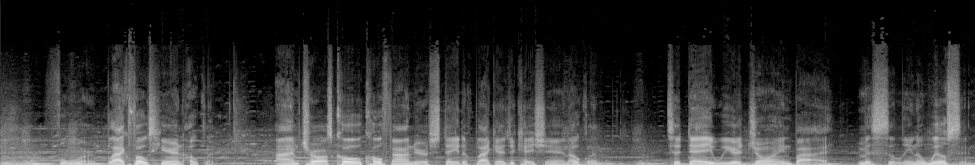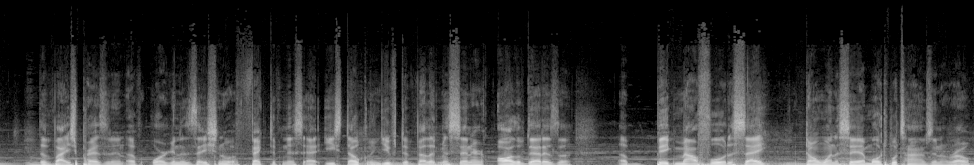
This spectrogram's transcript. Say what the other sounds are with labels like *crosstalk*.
for black folks here in Oakland. I'm Charles Cole, co founder of State of Black Education in Oakland. Today we are joined by Ms. Selena Wilson, the Vice President of Organizational Effectiveness at East Oakland Youth Development Center. All of that is a, a big mouthful to say. Don't want to say it multiple times in a row.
